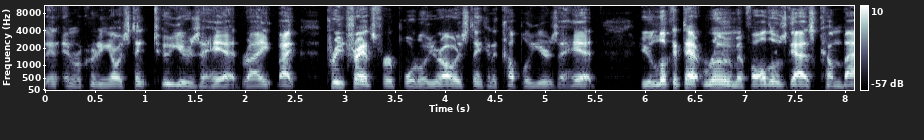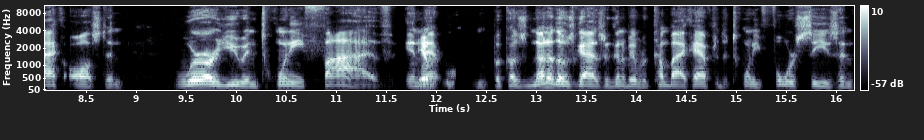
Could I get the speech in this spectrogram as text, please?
in, in recruiting? You always think two years ahead, right? Back pre-transfer portal, you're always thinking a couple years ahead. You look at that room. If all those guys come back, Austin, where are you in 25 in yep. that room? Because none of those guys are going to be able to come back after the 24 season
